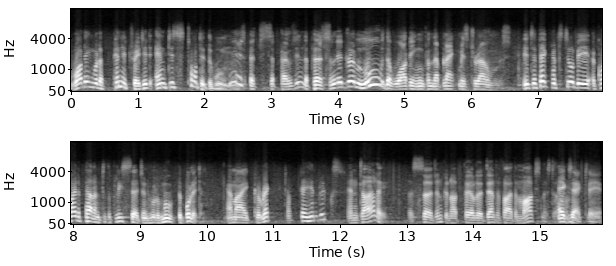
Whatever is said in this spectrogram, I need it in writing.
wadding would have penetrated and distorted the wound. Yes, but supposing the person had removed the wadding from the blank, Mr. Holmes. Its effect would still be uh, quite apparent to the police surgeon who removed the bullet. Am I correct, Dr. Hendricks? Entirely. A surgeon could not fail to identify the marks, Mr. Holmes. Exactly.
